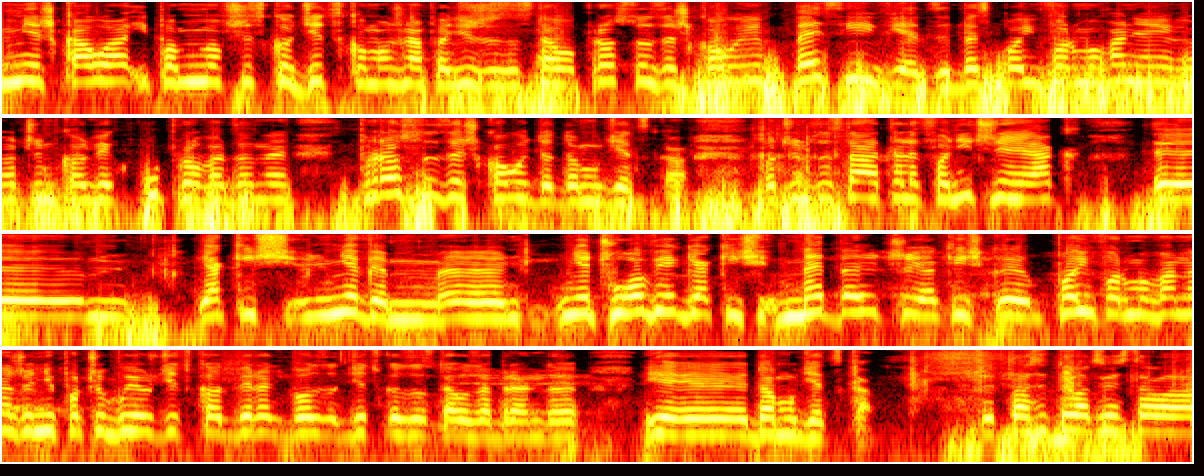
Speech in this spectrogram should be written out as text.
mieszkała i pomimo wszystko dziecko można powiedzieć, że zostało prosto ze szkoły, bez jej wiedzy, bez poinformowania jej o czymkolwiek, uprowadzone prosto ze szkoły do domu dziecka. Po czym została telefonicznie jak ym, jakiś, nie wiem, y, nie człowiek, jakiś mebel, czy jakiś y, poinformowana, że nie potrzebuje już dziecka odbierać, bo dziecko zostało zabrane do domu dziecka. Ta sytuacja jest cała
